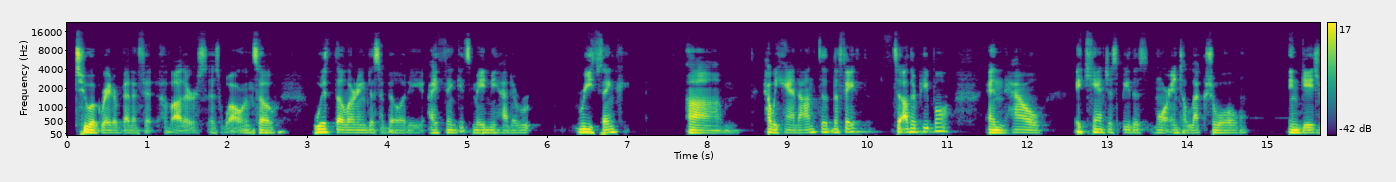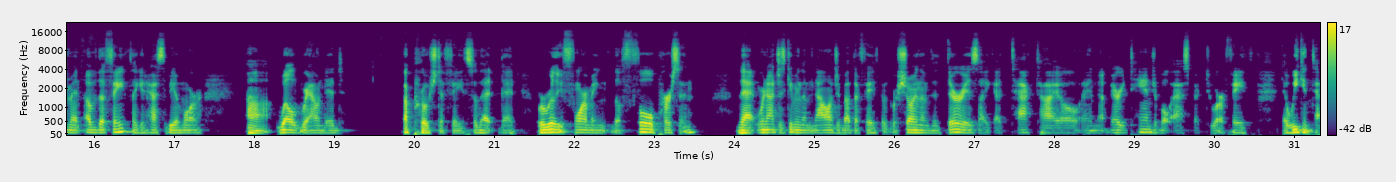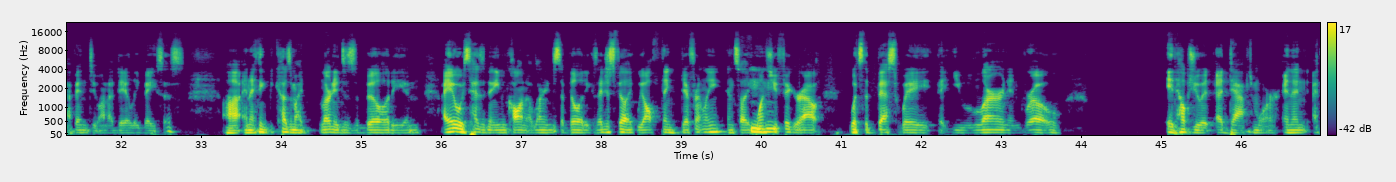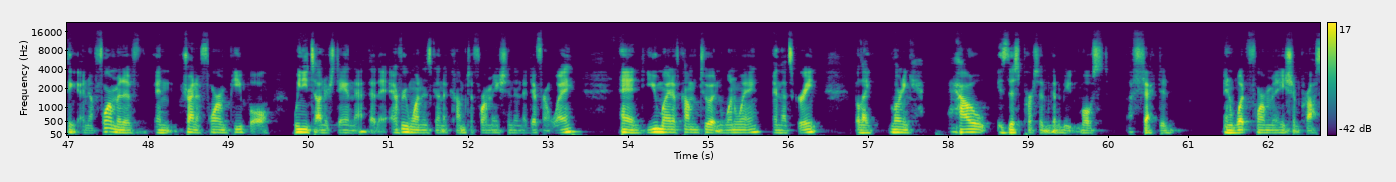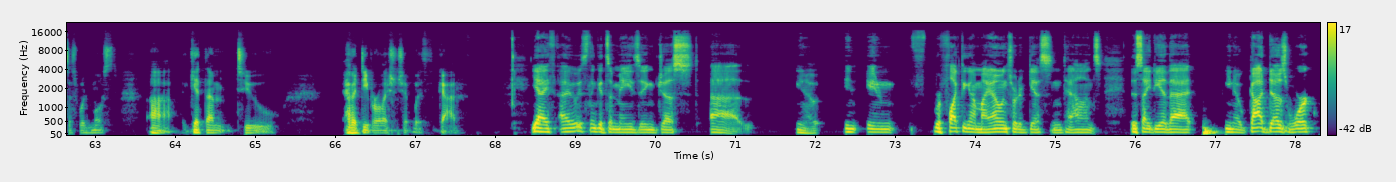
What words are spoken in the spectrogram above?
to a greater benefit of others as well. And so with the learning disability, I think it's made me have to re- rethink um, how we hand on to the faith to other people and how it can't just be this more intellectual engagement of the faith. Like it has to be a more uh, well-rounded approach to faith, so that that we're really forming the full person. That we're not just giving them knowledge about their faith, but we're showing them that there is like a tactile and a very tangible aspect to our faith that we can tap into on a daily basis. Uh, and I think because of my learning disability, and I always hesitate even calling it a learning disability because I just feel like we all think differently. And so, like, mm-hmm. once you figure out what's the best way that you learn and grow, it helps you adapt more. And then I think in a formative and trying to form people, we need to understand that that everyone is going to come to formation in a different way, and you might have come to it in one way, and that's great. But like learning how is this person going to be most affected and what formation process would most uh, get them to have a deeper relationship with God. Yeah, I, I always think it's amazing. Just uh, you know, in in reflecting on my own sort of gifts and talents, this idea that you know God does work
